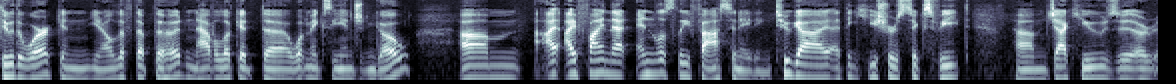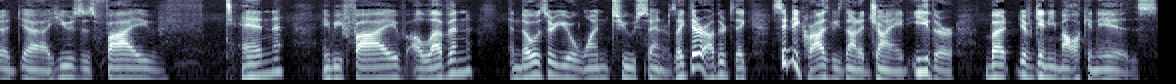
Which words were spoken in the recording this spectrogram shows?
do the work and you know lift up the hood and have a look at uh, what makes the engine go. Um, I, I, find that endlessly fascinating. Two guy, I think Hischier's six feet. Um, Jack Hughes uh, or uh, uh, Hughes is five ten, maybe five eleven, and those are your one two centers. Like there are other like Sidney Crosby's not a giant either, but Evgeny Malkin is.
